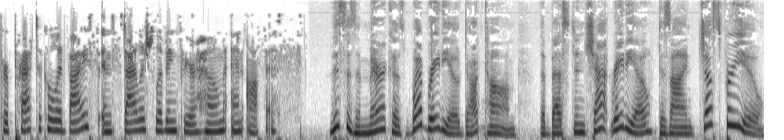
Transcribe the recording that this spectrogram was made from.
for practical advice and stylish living for your home and office. This is America's Webradio.com, the best in chat radio designed just for you.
